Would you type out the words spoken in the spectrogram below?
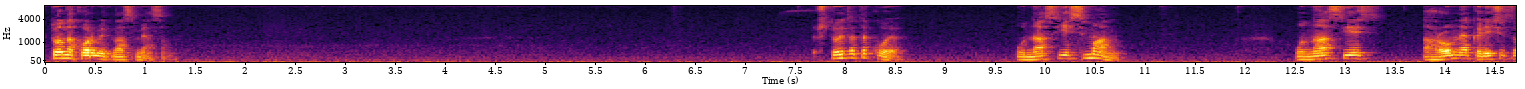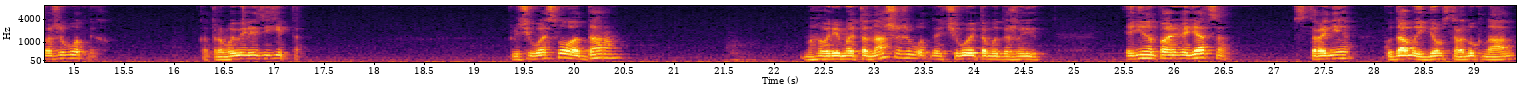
Кто накормит нас мясом? Что это такое? У нас есть ман. У нас есть огромное количество животных, которые вывели из Египта. Ключевое слово «даром». Мы говорим, это наши животные, чего это мы должны... И они нам пригодятся в стране, куда мы идем, в страну Кнаан.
